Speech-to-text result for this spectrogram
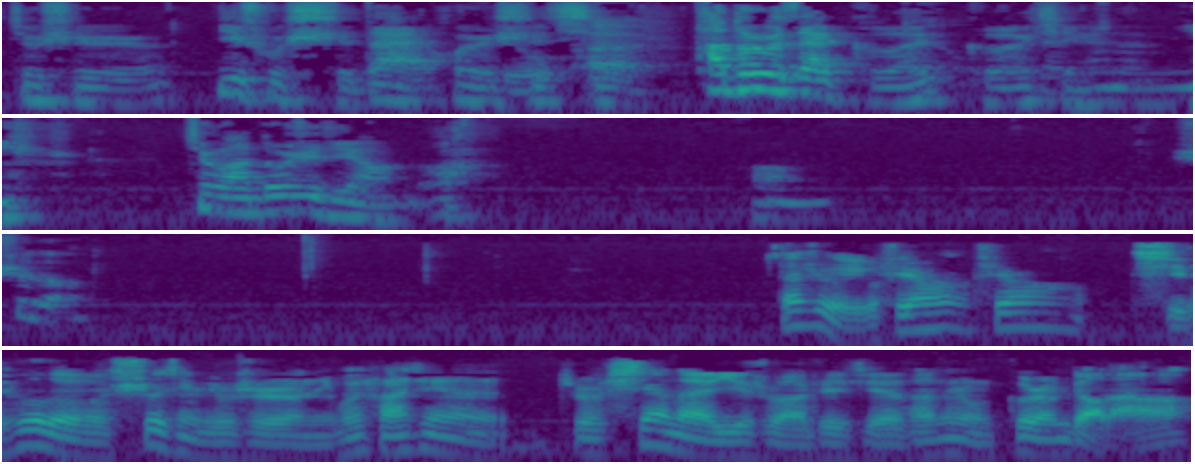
就是艺术时代或者时期它都是在革革前面的命，基本上都是这样的。啊 是的，但是有一个非常非常奇特的事情，就是你会发现，就是现代艺术啊这些，它那种个人表达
